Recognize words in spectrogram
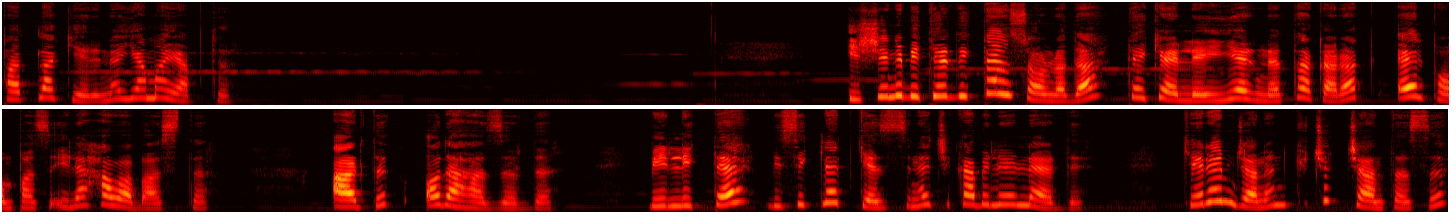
patlak yerine yama yaptı. İşini bitirdikten sonra da tekerleği yerine takarak el pompası ile hava bastı. Artık o da hazırdı. Birlikte bisiklet gezisine çıkabilirlerdi. Keremcan'ın küçük çantası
